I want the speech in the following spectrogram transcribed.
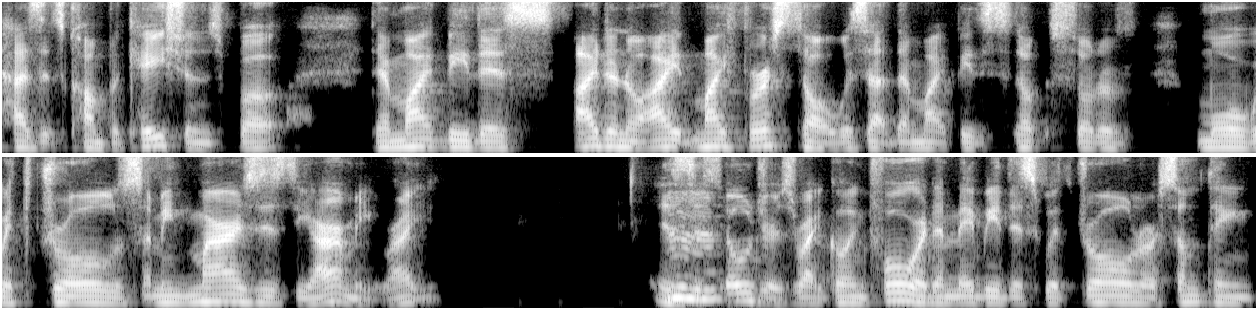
has its complications, but there might be this. I don't know. I my first thought was that there might be this sort of more withdrawals. I mean, Mars is the army, right? Is mm-hmm. the soldiers right going forward, and maybe this withdrawal or something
